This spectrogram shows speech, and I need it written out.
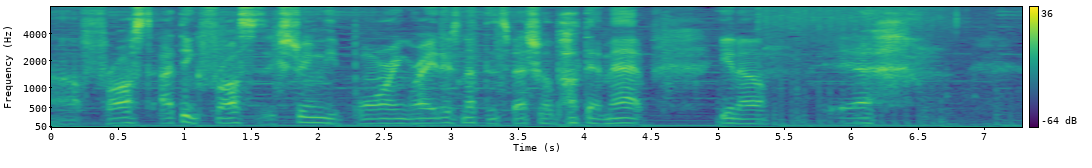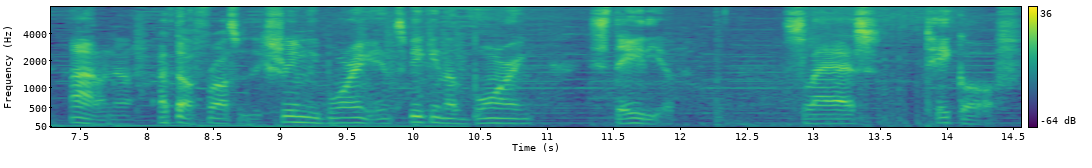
Uh, Frost I think Frost is extremely boring right? There's nothing special about that map you know? Yeah. I don't know. I thought Frost was extremely boring. And speaking of boring stadium slash takeoff.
